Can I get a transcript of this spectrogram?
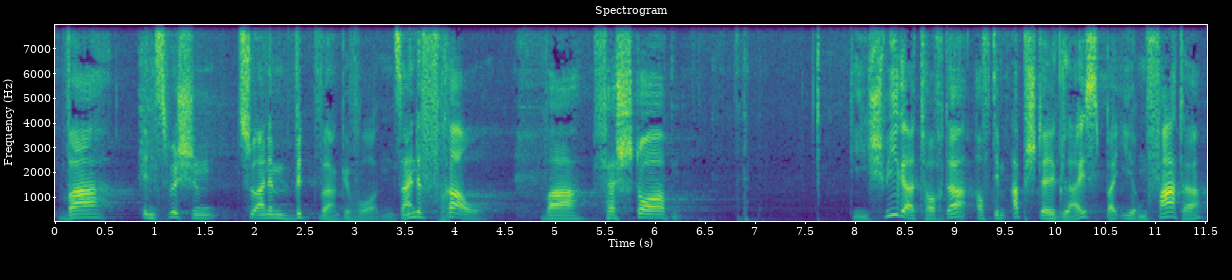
war inzwischen zu einem Witwer geworden. Seine Frau war verstorben. Die Schwiegertochter auf dem Abstellgleis bei ihrem Vater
